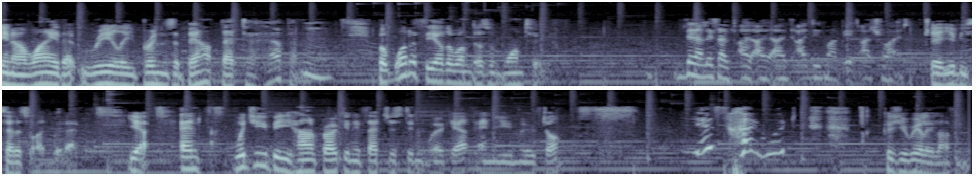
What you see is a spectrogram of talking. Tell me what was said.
in a way that really brings about that to happen. mm. But what if the other one doesn't want to? Then at least I, I, I, I did my bit. I tried. Yeah, you'd be satisfied with that. Yeah. And would you be heartbroken if that just didn't work out and you moved on? Yes, I would. Because you really love him.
